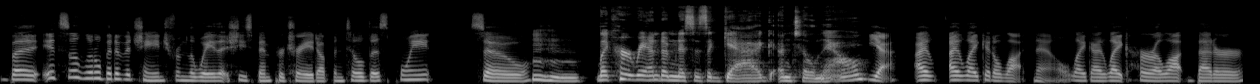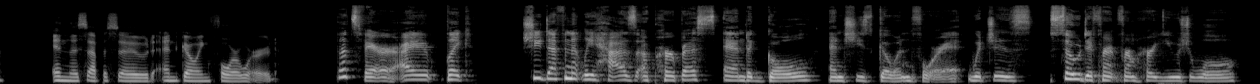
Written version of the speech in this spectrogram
but it's a little bit of a change from the way that she's been portrayed up until this point. So, mm-hmm. like her randomness is a gag until now. Yeah, I I like it a lot now. Like I like her a lot better in this episode and going forward. That's fair. I like she definitely has a purpose and a goal and she's going for it, which is so different from her usual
